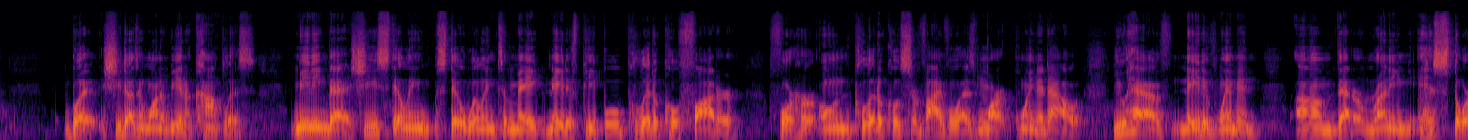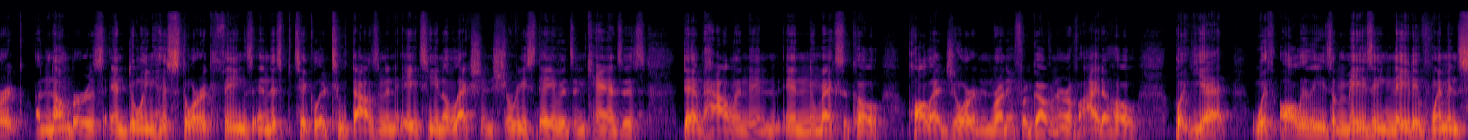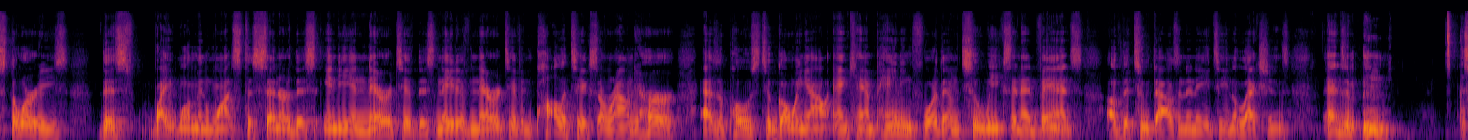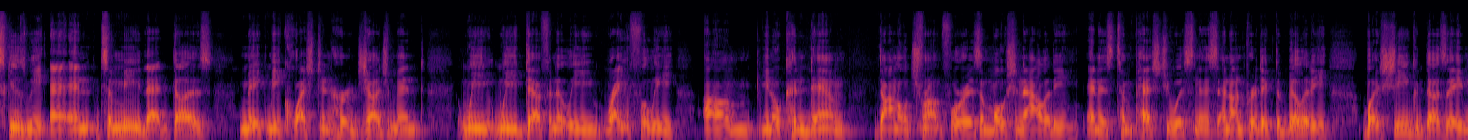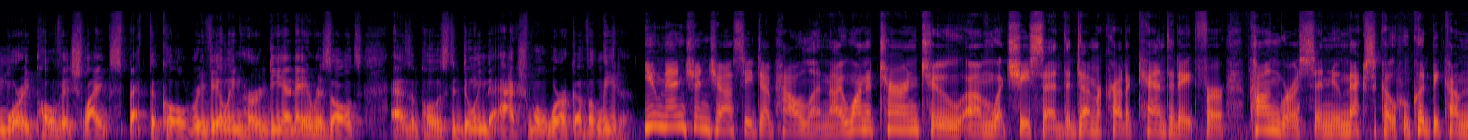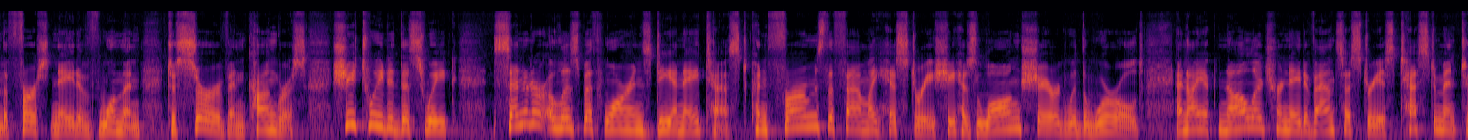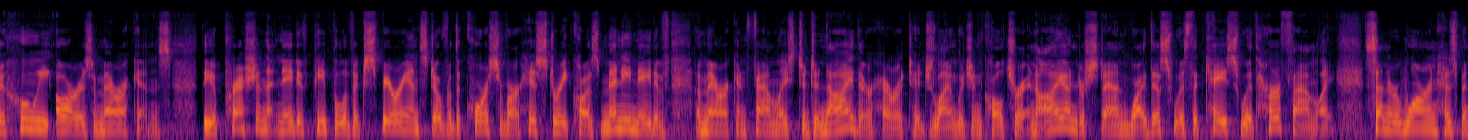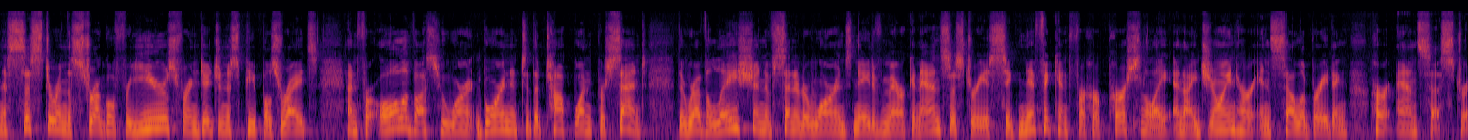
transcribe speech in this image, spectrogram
but she doesn't want to be an accomplice, meaning that she's still, still willing to make Native people political fodder for her own political survival. As Mark pointed out, you have Native women um, that are running historic numbers and doing historic things in this particular 2018 election. Sharice Davids in Kansas, Deb Haaland in, in New Mexico, Paulette Jordan running for governor of Idaho. But yet, with all of these amazing Native women's stories, this white woman wants to center this Indian narrative, this Native narrative in politics around her, as opposed to going out and campaigning for them two weeks in advance of the 2018 elections. And excuse me, and, and to me, that does make me question her judgment. We we definitely rightfully um, you know condemn Donald Trump for his emotionality and his tempestuousness and unpredictability, but she does a Maury Povich-like spectacle revealing her DNA results as opposed to doing the actual work of a leader. You mentioned Gyasi Deb Haaland. I want to turn to um, what she said, the Democratic candidate for Congress in New Mexico, who could become the first Native woman to serve in Congress. She tweeted this week, Senator Elizabeth Warren's DNA test confirms the family history she has long shared with the world, and I acknowledge her Native ancestry as testament to who we are as Americans. The oppression that Native people have experienced over the course of our history caused many Native American families to deny their heritage, language, and culture, and I understand why this was the case with her family. Senator Warren has been a sister in the struggle for years for Indigenous people's rights, and for all of us who weren't born into the top 1%, the revelation of Senator Warren's Native American ancestry is significant for her personally, and I join her in celebrating her ancestry.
